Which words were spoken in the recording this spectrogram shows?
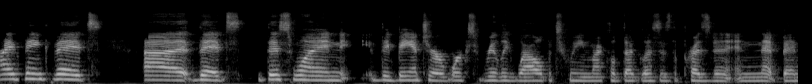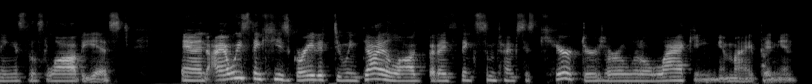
I think that uh, that this one the banter works really well between Michael Douglas as the president and Annette Bening as this lobbyist. And I always think he's great at doing dialogue, but I think sometimes his characters are a little lacking, in my opinion,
